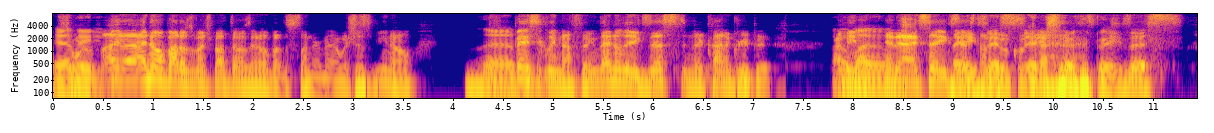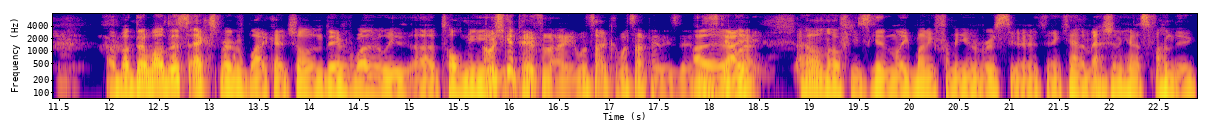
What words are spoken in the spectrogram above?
Yeah, sort they- of. I, I know about as much about them as I know about the Slender Man, which is you know Yeah, basically nothing. I know they exist and they're kind of creepy. I Uh, mean, and I say exist. I'm exist. Yeah, they exist. Uh, but then, well, this expert of black eyed children, David Weatherly, uh, told me. How much you get paid for that? What's that? What's that pay these days? I, What's the scale I. I don't know if he's getting like money from a university or anything. I can't imagine he has funding.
